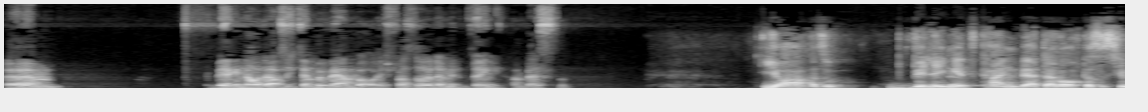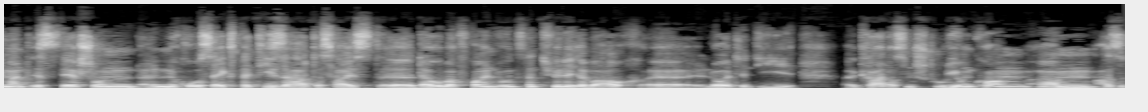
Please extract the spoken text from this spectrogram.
Ähm, wer genau darf sich denn bewerben bei euch? Was soll er da mitbringen am besten? Ja, also wir legen jetzt keinen Wert darauf, dass es jemand ist, der schon eine große Expertise hat. Das heißt, äh, darüber freuen wir uns natürlich, aber auch äh, Leute, die äh, gerade aus dem Studium kommen. Ähm, also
